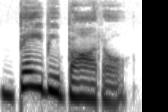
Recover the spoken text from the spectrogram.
baby bottle.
